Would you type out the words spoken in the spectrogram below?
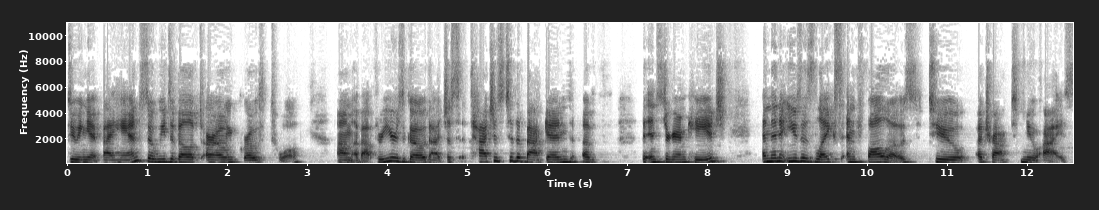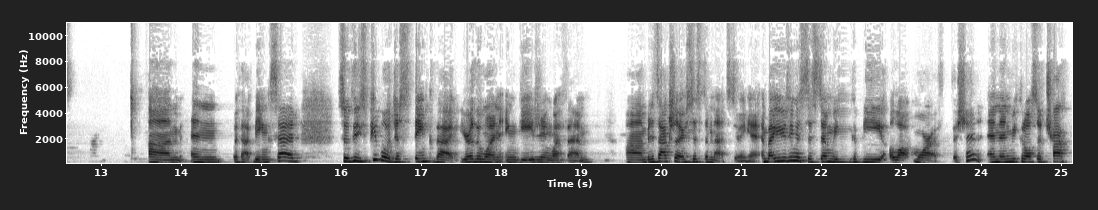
doing it by hand. So we developed our own growth tool um, about three years ago that just attaches to the back end of the Instagram page. And then it uses likes and follows to attract new eyes. Um, and with that being said, so these people just think that you're the one engaging with them um, but it's actually our system that's doing it. And by using a system, we could be a lot more efficient. And then we could also track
